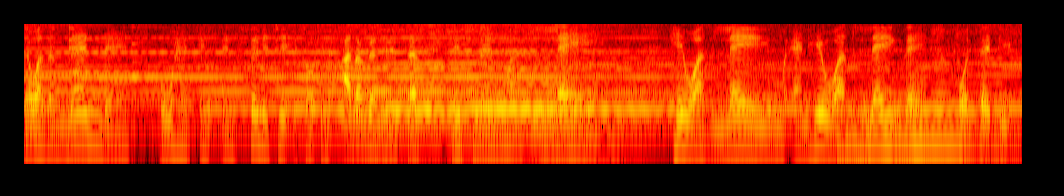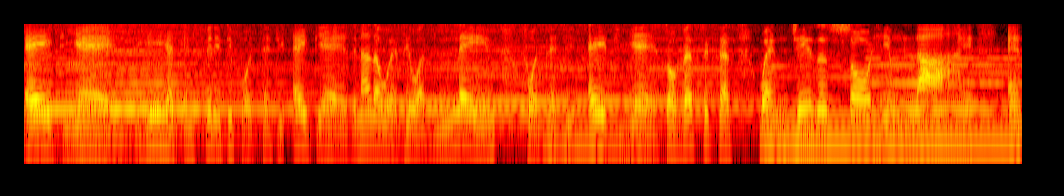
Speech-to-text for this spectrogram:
there was a man there who had an infirmity. So in other versions, it says this man was lame. He was lame and he was laying there for 38 years. He had infirmity for 38 years. In other words, he was lame for 38 years. So, verse 6 says, When Jesus saw him lie and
